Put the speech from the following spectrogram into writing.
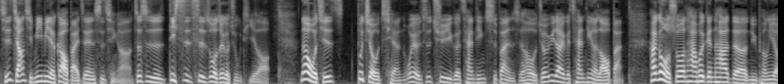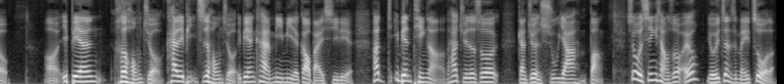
其实讲起秘密的告白这件事情啊，这是第四次做这个主题了。那我其实不久前我有一次去一个餐厅吃饭的时候，就遇到一个餐厅的老板，他跟我说他会跟他的女朋友。哦，一边喝红酒，开了一瓶一支红酒，一边看《秘密的告白》系列。他一边听啊，他觉得说感觉很舒压，很棒。所以我心想说，哎呦，有一阵子没做了，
